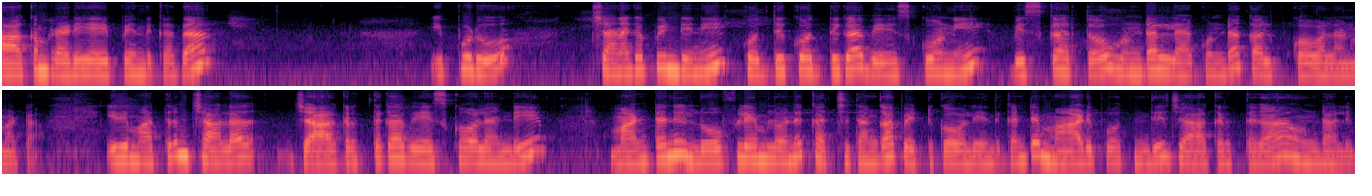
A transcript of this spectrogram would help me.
పాకం రెడీ అయిపోయింది కదా ఇప్పుడు శనగపిండిని కొద్ది కొద్దిగా వేసుకొని విస్కర్తో ఉండలు లేకుండా కలుపుకోవాలన్నమాట. ఇది మాత్రం చాలా జాగ్రత్తగా వేసుకోవాలండి. మంటని లో ఫ్లేమ్లోనే ఖచ్చితంగా పెట్టుకోవాలి. ఎందుకంటే మాడిపోతుంది జాగ్రత్తగా ఉండాలి.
